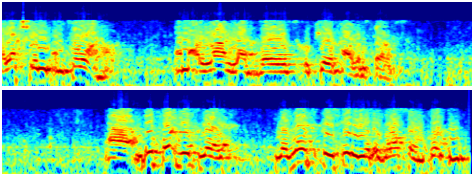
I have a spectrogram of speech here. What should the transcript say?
corruption and so on. And Allah loves those who purify themselves. Uh, before this verse, The verse preceding it is also important.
